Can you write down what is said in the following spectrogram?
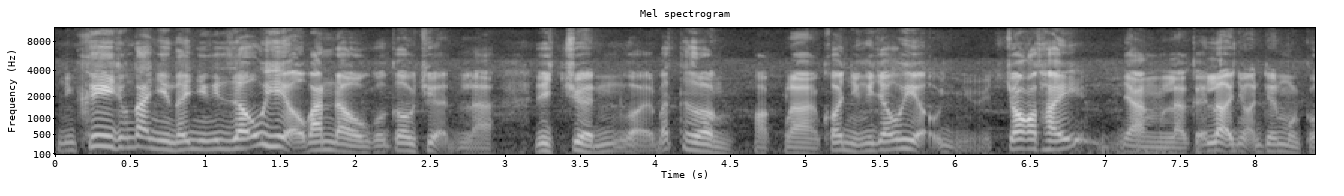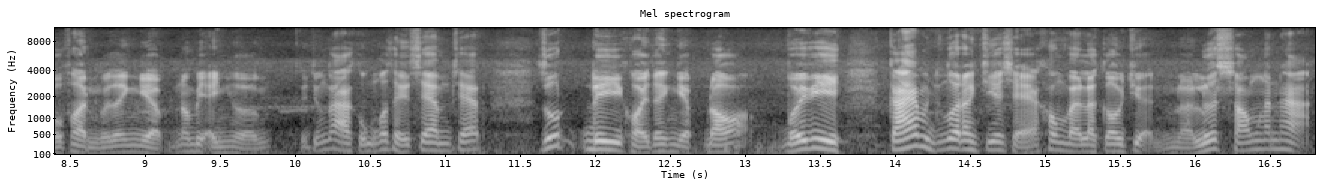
Nhưng khi chúng ta nhìn thấy những cái dấu hiệu ban đầu của câu chuyện là dịch chuyển gọi là bất thường hoặc là có những cái dấu hiệu cho thấy rằng là cái lợi nhuận trên một cổ phần của doanh nghiệp nó bị ảnh hưởng thì chúng ta cũng có thể xem xét rút đi khỏi doanh nghiệp đó. Bởi vì cái mà chúng tôi đang chia sẻ không phải là câu chuyện là lướt sóng ngắn hạn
